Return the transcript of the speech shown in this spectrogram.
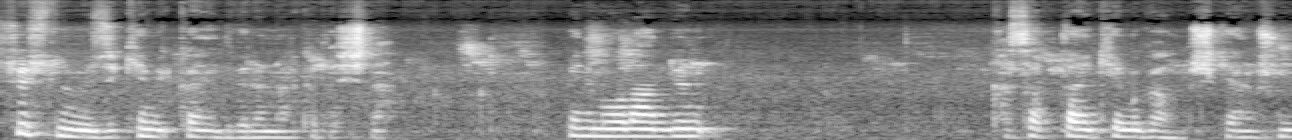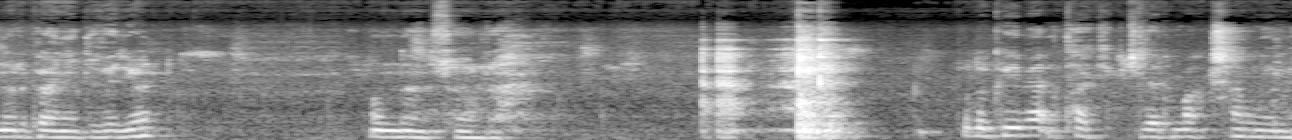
süslümüzü kemik kanadı veren arkadaşlar. Benim oğlan dün kasaptan kemik almış. Yani şunları kaynadı veriyor. Ondan sonra bu da kıymetli takipçilerim akşam yemeği.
